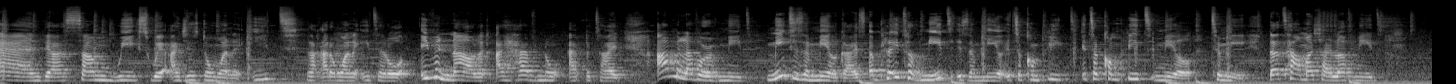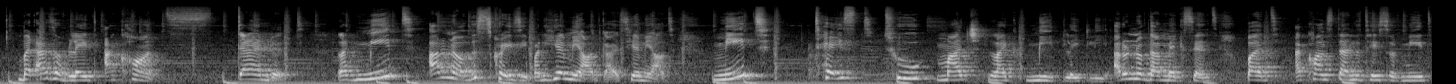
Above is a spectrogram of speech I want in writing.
And there are some weeks where I just don't want to eat. Like I don't want to eat at all. Even now like I have no appetite. I'm a lover of meat. Meat is a meal guys. A plate of meat is a meal. It's a complete it's a complete meal to me. That's how much I love meat. But as of late I can't stand it. Like meat I don't know. This is crazy but hear me out guys. Hear me out. Meat taste too much like meat lately. I don't know if that makes sense, but I can't stand the taste of meat.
